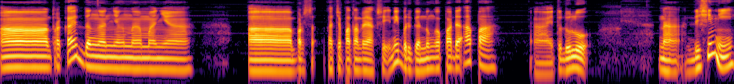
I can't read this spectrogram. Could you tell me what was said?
uh, terkait dengan yang namanya uh, kecepatan reaksi ini bergantung kepada apa? Nah, itu dulu. Nah, di sini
